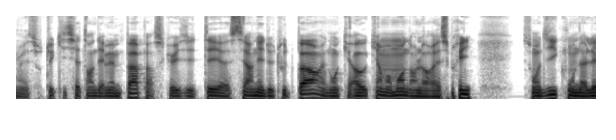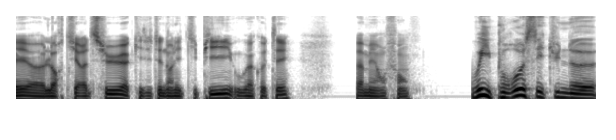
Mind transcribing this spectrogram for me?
Mais surtout qu'ils s'y attendaient même pas parce qu'ils étaient cernés de toutes parts et donc à aucun moment dans leur esprit se sont dit qu'on allait euh, leur tirer dessus, qu'ils étaient dans les tipis ou à côté, femmes et enfants. Oui, pour eux, c'est une,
